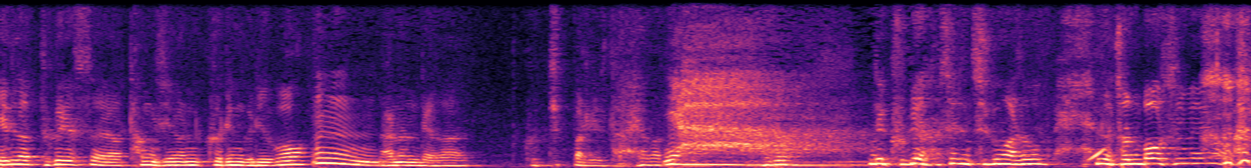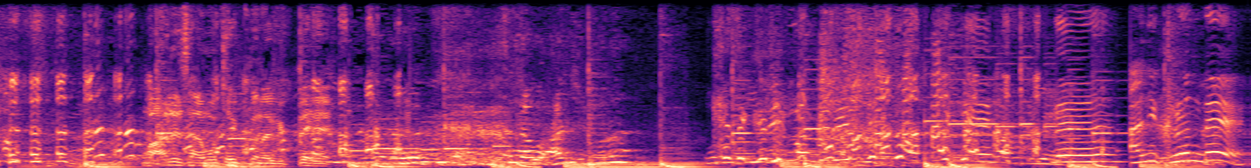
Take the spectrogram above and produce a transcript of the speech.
옛날부터 그랬어요. 당신은 그림 그리고 음. 나는 내가 그 깃발을 다 해봤다. 야 그래서 근데 그게 사실은 지금 와서 맨날 전 벗으면 말을 잘못했구나 그때. 어, 한다고 안식구는 계속 그림만 어떡해. 네. 아니 그런데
